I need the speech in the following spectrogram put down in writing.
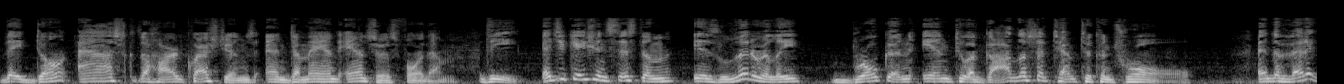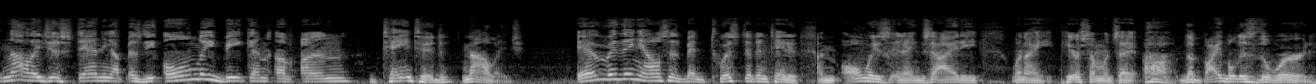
They don't ask the hard questions and demand answers for them. The education system is literally broken into a godless attempt to control. And the Vedic knowledge is standing up as the only beacon of untainted knowledge. Everything else has been twisted and tainted. I'm always in anxiety when I hear someone say, oh, the Bible is the Word.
